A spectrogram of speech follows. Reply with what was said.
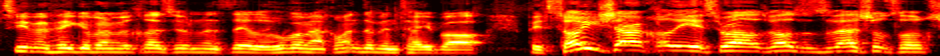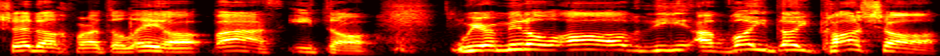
Stephen Fegel Ben Mechlas Ben Nasel Huva Mechmanda Ben Taiba. V'soy shar Yisrael as well as a special shidduch for Ataleya Bas Ita. We are middle of the Avodah Kasha,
